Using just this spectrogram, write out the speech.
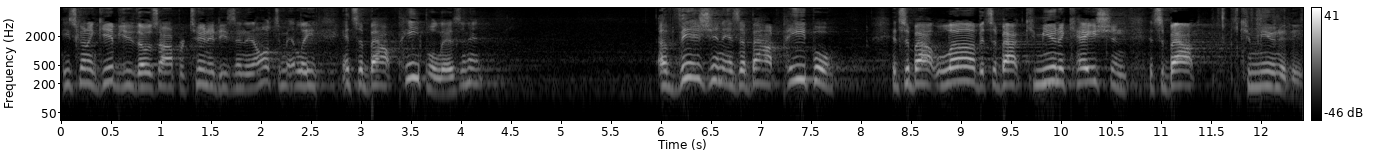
He's going to give you those opportunities, and ultimately, it's about people, isn't it? A vision is about people. It's about love. It's about communication. It's about community.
